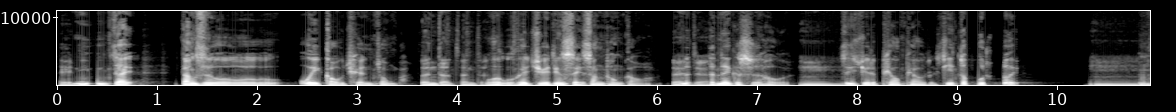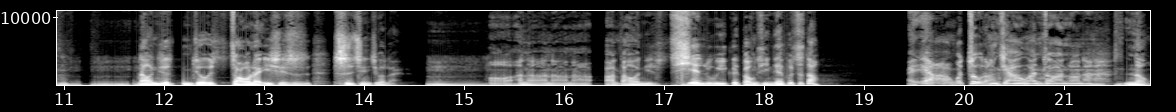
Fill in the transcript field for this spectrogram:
对你你在当时我我位高权重吧，真的真的，我我可以决定谁上通告啊。对对那的那个时候，嗯自己觉得飘飘的，其实都不对。嗯嗯嗯嗯，然后你就你就会招来一些事事情就来了。嗯哦，啊那啊那啊那啊，然后你陷入一个东西，你还不知道。哎呀，我走廊家完完完完 No，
